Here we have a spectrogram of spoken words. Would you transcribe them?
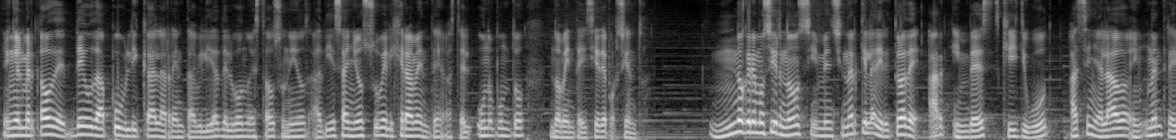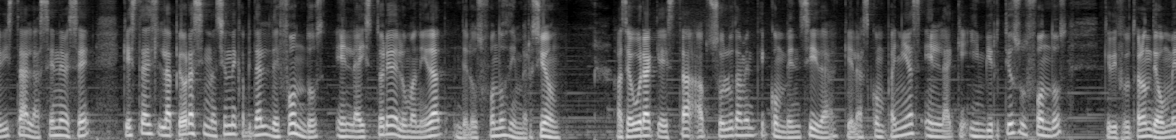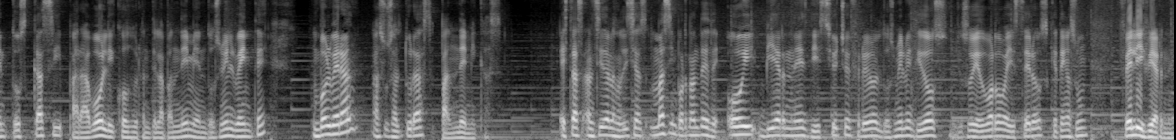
En el mercado de deuda pública, la rentabilidad del bono de Estados Unidos a 10 años sube ligeramente hasta el 1.97%. No queremos irnos sin mencionar que la directora de ARK Invest, Katie Wood, ha señalado en una entrevista a la CNBC que esta es la peor asignación de capital de fondos en la historia de la humanidad de los fondos de inversión. Asegura que está absolutamente convencida que las compañías en las que invirtió sus fondos, que disfrutaron de aumentos casi parabólicos durante la pandemia en 2020, volverán a sus alturas pandémicas. Estas han sido las noticias más importantes de hoy, viernes 18 de febrero del 2022. Yo soy Eduardo Ballesteros, que tengas un feliz viernes.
